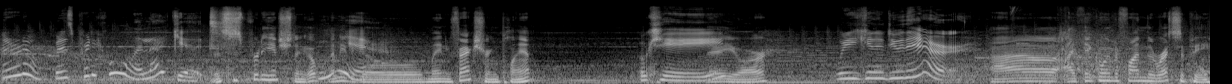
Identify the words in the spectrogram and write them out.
I don't know, but it's pretty cool. I like it. This is pretty interesting. Oh, I need to go manufacturing plant. okay. There you are. What are you gonna do there? Uh, I think I'm going to find the recipe.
